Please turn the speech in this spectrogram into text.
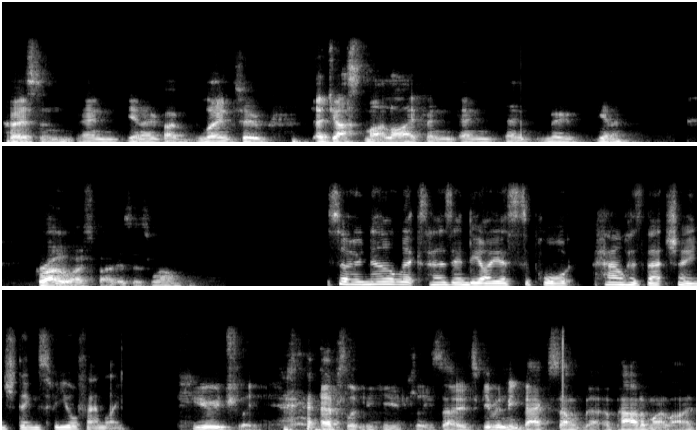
person and you know I've learned to adjust my life and and and move you know grow I suppose as well. So now Lex has NDIS support. How has that changed things for your family? Hugely. Absolutely hugely. So it's given me back some a part of my life.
